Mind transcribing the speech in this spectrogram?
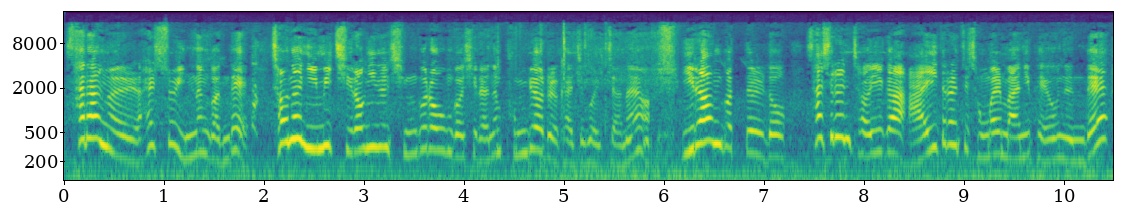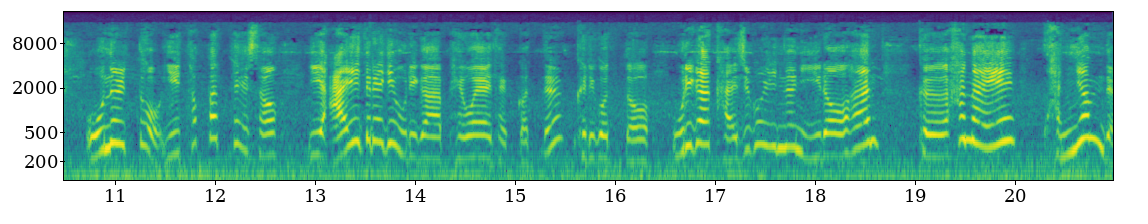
사랑을 할 수 있는 건데 저는 이미 지렁이는 징그러운 것이라는 분별을 가지고 있잖아요. 이런 것들도 사실은 저희가 아이들한테 정말 많이 배우는데 오늘 또 이 텃밭에서 이 아이들에게 우리가 배워야 될 것들 그리고 또 우리가 가지고 있는 이러한 그 하나의 관념들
